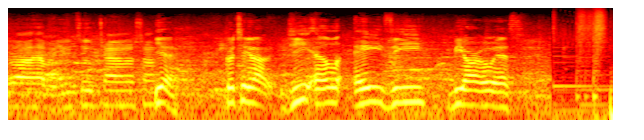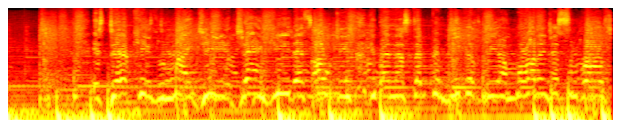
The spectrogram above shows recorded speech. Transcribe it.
You all have a YouTube channel or something? Yeah, go check it out. G L A Z B R O S. It's Dare Kings with Mike G and Janky, that's OG. You better step in because we are more than just some bros.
